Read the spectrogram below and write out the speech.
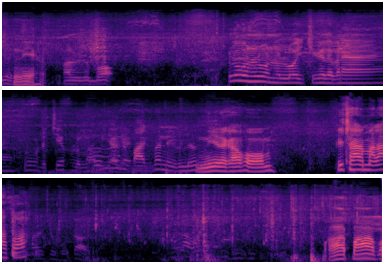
อยู่นี่ครับเขาหรือบอกล้วนล้วนลอยเชื่อเลยปะนะลูกเด็กเจี๊ยบหรือไม่อย่างไรปากมันอีกเรื่องนี่นะครับผม พิชามาล่าซะ ไปไปไป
